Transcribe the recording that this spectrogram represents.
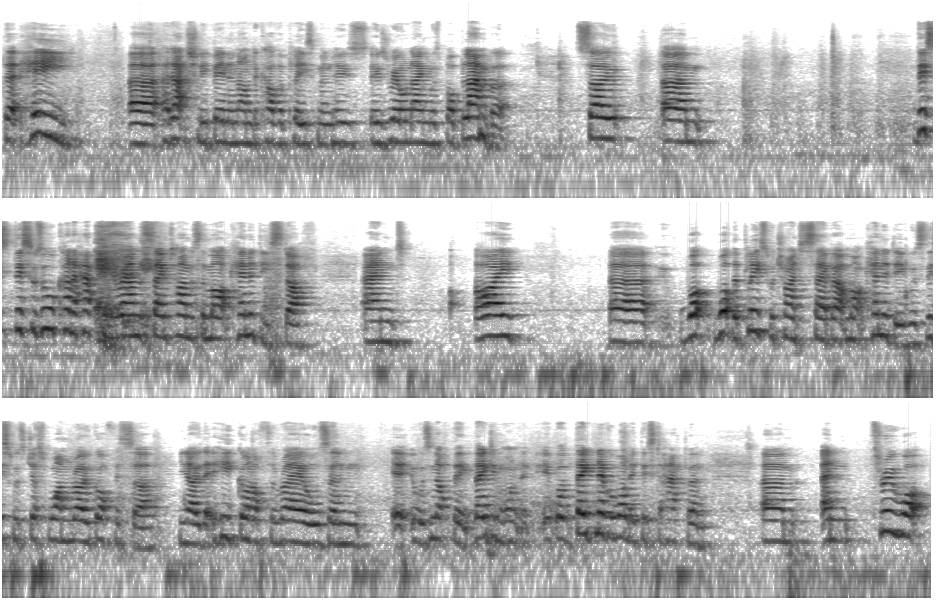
that he uh, had actually been an undercover policeman whose, whose real name was Bob Lambert. So um, this, this was all kind of happening around the same time as the Mark Kennedy stuff. And I, uh, what, what the police were trying to say about Mark Kennedy was this was just one rogue officer, you know, that he'd gone off the rails and it, it was nothing. They didn't want it, it well, they'd never wanted this to happen. Um, and through what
